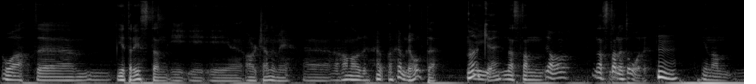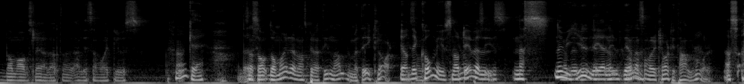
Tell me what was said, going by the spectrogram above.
Och att eh, gitarristen i, i, i Arch Enemy, eh, han har he- hemlighållit det. Okej. I nästan, ja, nästan ett år Mm. innan de avslöjade att Alissa White Blues. Okej. Det- Så att de, de har ju redan spelat in albumet, det är klart. Ja, det liksom. kommer ju snart. Ja, det är väl näst, nu Ja, i det, juni det, det, det, det har nästan varit klart i ett halvår. Alltså, Så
